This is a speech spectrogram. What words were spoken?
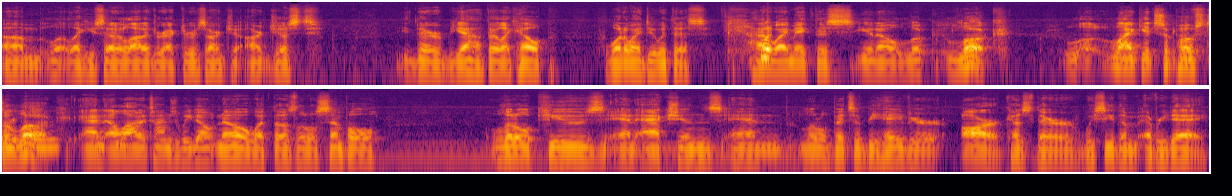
Um, like you said, a lot of directors aren't aren't just they're yeah they're like help. What do I do with this? How what? do I make this you know look look like it's supposed to look and a lot of times we don't know what those little simple little cues and actions and little bits of behavior are because they're we see them every day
